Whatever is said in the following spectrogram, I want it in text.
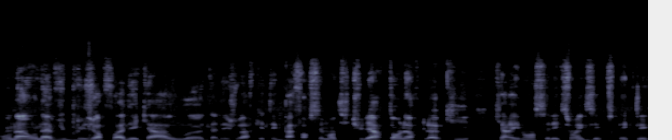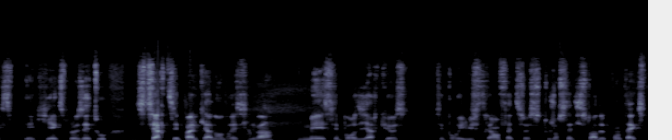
On a, on a vu plusieurs fois des cas où euh, tu as des joueurs qui n'étaient pas forcément titulaires dans leur club, qui, qui arrivaient en sélection et, et, qui explosaient tout. Certes, c'est pas le cas d'André Silva, mais c'est pour dire que c'est pour illustrer en fait c'est toujours cette histoire de contexte.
